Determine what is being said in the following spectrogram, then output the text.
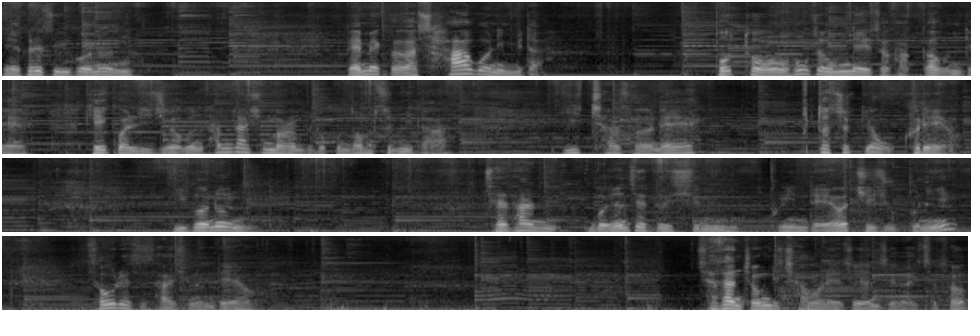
네, 그래서 이거는 매매가가 4억 원입니다. 보통 홍성 읍내에서 가까운데 계획관리 지역은 3, 40만 원 무조건 넘습니다. 2차선에 붙었을 경우 그래요. 이거는 재산 뭐 연세 드신 분인데요. 지주 분이 서울에서 사시는데요. 재산 정리 차원에서 연세가 있어서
